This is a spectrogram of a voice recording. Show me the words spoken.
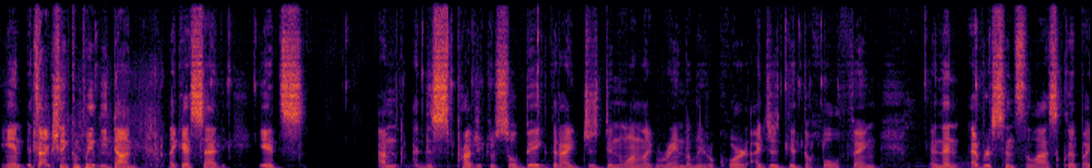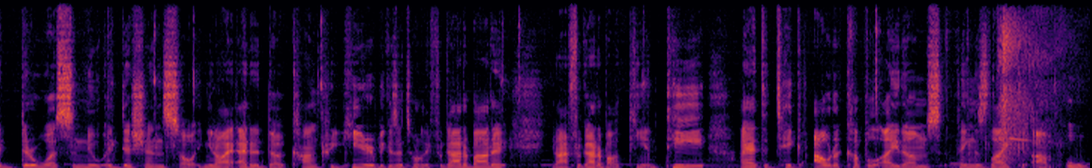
And it's actually completely done. Like I said, it's I'm this project was so big that I just didn't want to like randomly record. I just did the whole thing. And then ever since the last clip, I there was some new additions. So, you know, I added the concrete here because I totally forgot about it. You know, I forgot about TNT. I had to take out a couple items. Things like, um, oh,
